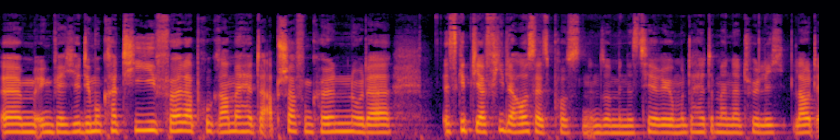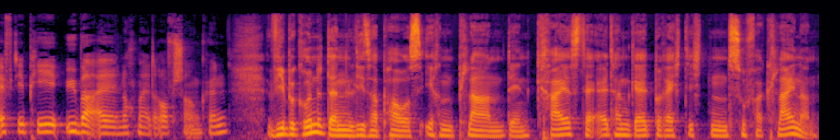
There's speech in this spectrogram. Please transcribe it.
ähm, irgendwelche Demokratieförderprogramme hätte abschaffen können oder es gibt ja viele Haushaltsposten in so einem Ministerium und da hätte man natürlich laut FDP überall nochmal drauf schauen können. Wie begründet denn Lisa Paus ihren Plan, den Kreis der Elterngeldberechtigten zu verkleinern?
